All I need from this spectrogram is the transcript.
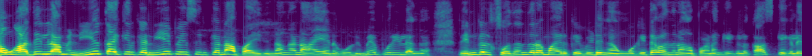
அவங்க அது இல்லாமல் நீயும் தாக்கியிருக்க நீயே பேசியிருக்கேன்னா அப்பா இதுனாங்க நான்? எனக்கு ஒன்றுமே புரியலங்க. பெண்கள் சுதந்திரமாக இருக்க விடுங்க. உங்ககிட்ட வந்து நாங்கள் பணம் கேட்கல காசு கேட்கல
